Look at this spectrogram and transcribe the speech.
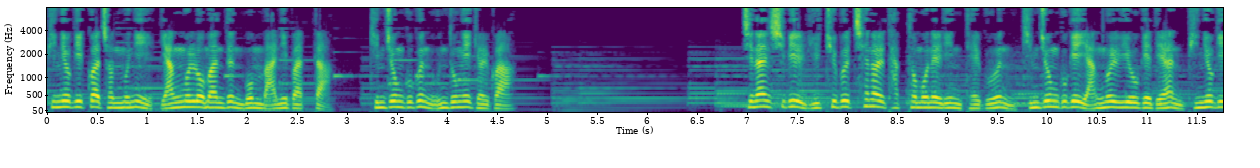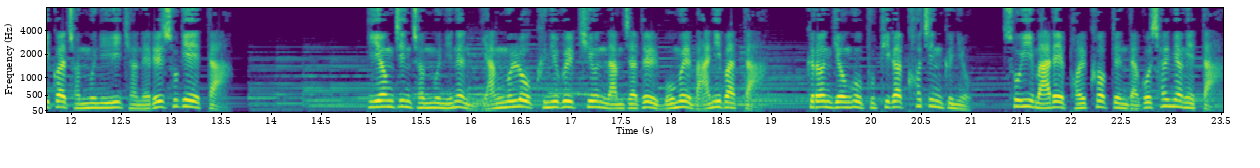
비뇨기과 전문의 약물로 만든 몸 많이 봤다. 김종국은 운동의 결과 지난 10일 유튜브 채널 닥터모넬 인 대구은 김종국의 약물 의혹에 대한 비뇨기과 전문의의 견해를 소개했다. 이영진 전문의는 약물로 근육을 키운 남자들 몸을 많이 봤다. 그런 경우 부피가 커진 근육, 소위 말해 벌크업 된다고 설명했다.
